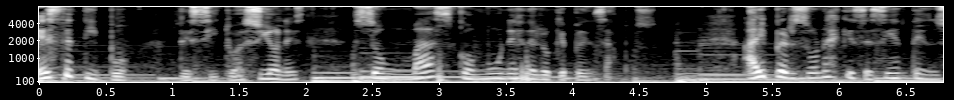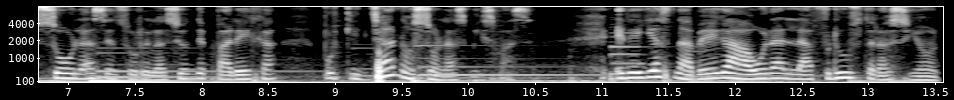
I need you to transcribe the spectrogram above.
Este tipo de situaciones son más comunes de lo que pensamos. Hay personas que se sienten solas en su relación de pareja porque ya no son las mismas. En ellas navega ahora la frustración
